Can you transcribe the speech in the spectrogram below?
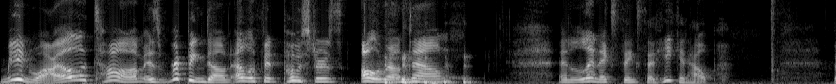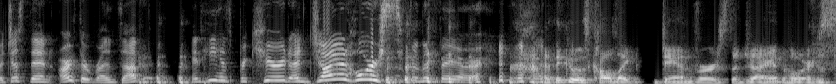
Meanwhile, Tom is ripping down elephant posters all around town. and Lennox thinks that he can help. But just then, Arthur runs up and he has procured a giant horse for the fair. I think it was called like Danvers, the giant horse.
